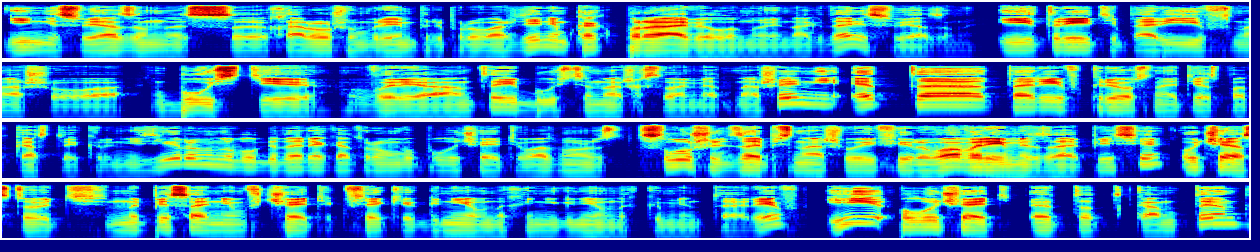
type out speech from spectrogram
и не связаны с хорошим времяпрепровождением, как правило, но иногда и связаны. И третий тариф нашего Boosty варианта и Boosty наших с вами отношений – это тариф «Крестный отец» подкаста экранизирован, благодаря которому вы получаете возможность слушать запись нашего эфира во время записи, участвовать написанием в чатик всяких гневных и негневных комментариев и получать этот контент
